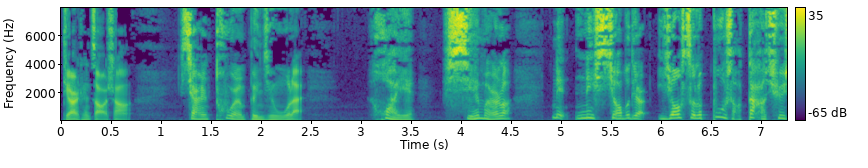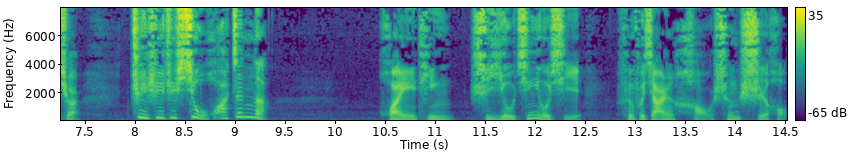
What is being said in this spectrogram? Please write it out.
第二天早上，下人突然奔进屋来，华爷邪门了。那那小不点咬死了不少大蛐蛐这是一只绣花针呢。华爷一听是又惊又喜，吩咐下人好生侍候。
